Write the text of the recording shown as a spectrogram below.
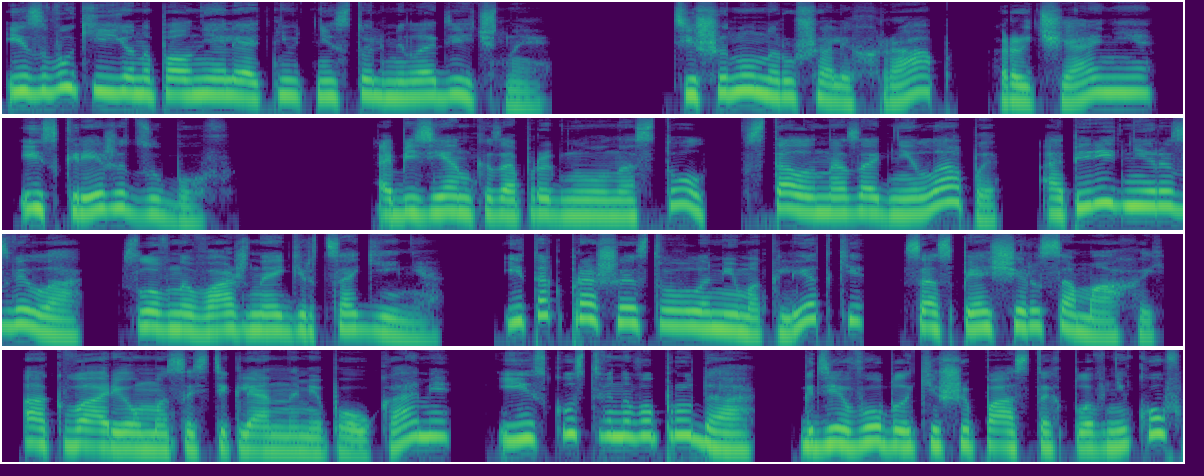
и звуки ее наполняли отнюдь не столь мелодичные. Тишину нарушали храп, рычание и скрежет зубов. Обезьянка запрыгнула на стол, встала на задние лапы, а передние развела, словно важная герцогиня и так прошествовала мимо клетки со спящей росомахой, аквариума со стеклянными пауками и искусственного пруда, где в облаке шипастых плавников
